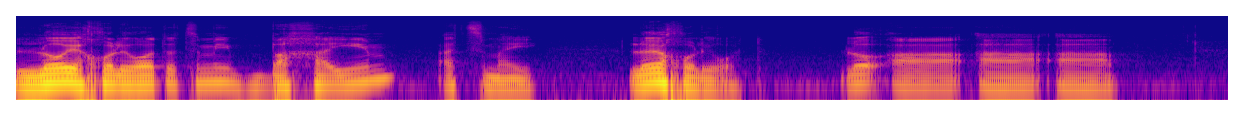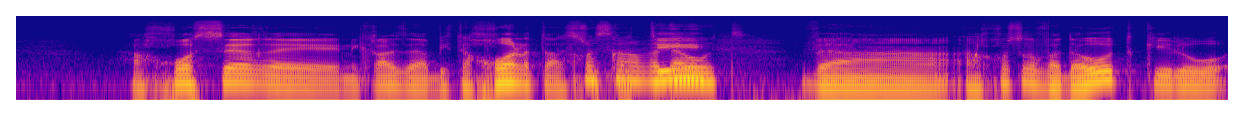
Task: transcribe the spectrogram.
לא יכול לראות עצמי בחיים עצמאי. לא יכול לראות. לא, ה- ה- ה- החוסר, אה, נקרא לזה הביטחון התעסוקתי, חוסר הוודאות. והחוסר ודאות, כאילו,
